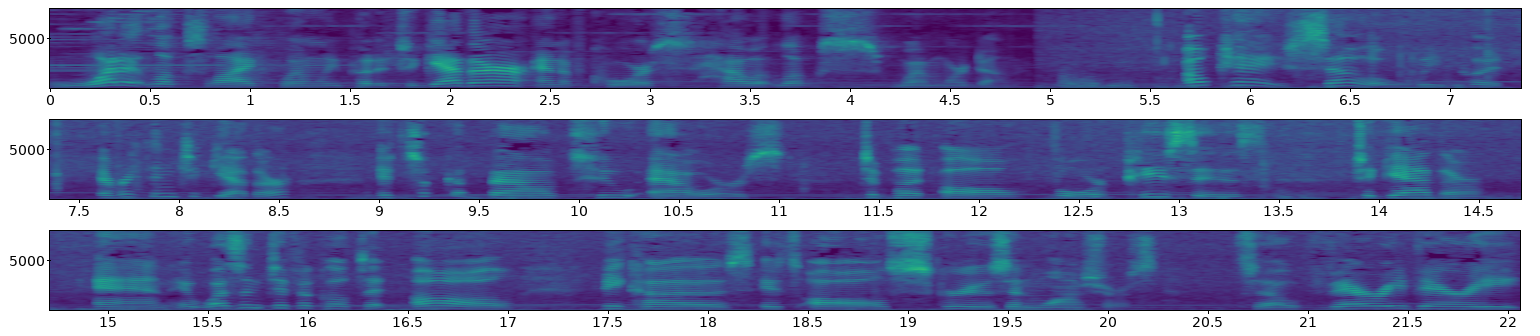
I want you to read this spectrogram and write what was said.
what it looks like when we put it together, and of course, how it looks when we're done. Okay, so we put everything together. It took about two hours to put all four pieces together, and it wasn't difficult at all because it's all screws and washers. So, very, very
